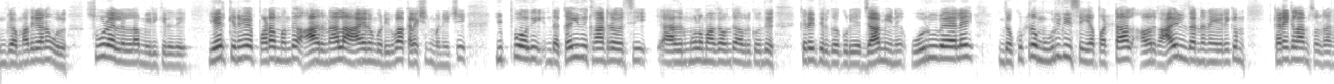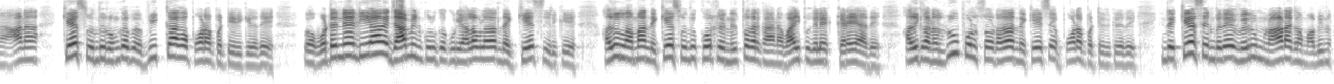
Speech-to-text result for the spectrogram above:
இந்த மாதிரியான ஒரு சூழல் எல்லாம் இருக்கிறது. ஏற்கனவே படம் வந்து ஆறு நாள் ஆயிரம் கோடி ரூபாய் கலெக்ஷன் பண்ணிச்சு. இப்போது இந்த கைது கான்ட்ரவர்சி அதன் மூலமாக வந்து அவருக்கு வந்து கிடைத்திருக்கக்கூடிய ஜாமீன். ஒருவேளை இந்த குற்றம் உறுதி செய்யப்பட்டால் அவருக்கு ஆயுள் தண்டனை வரைக்கும் கிடைக்கலாம்னு சொல்கிறாங்க ஆனால் கேஸ் வந்து ரொம்ப வீக்காக போடப்பட்டிருக்கிறது. உடனடியாக ஜாமீன் கொடுக்கக்கூடிய அளவில் தான் அந்த கேஸ் இருக்குது அதுவும் இல்லாமல் அந்த கேஸ் வந்து கோர்ட்டில் நிற்பதற்கான வாய்ப்புகளே கிடையாது. அதுக்கான லூப் ஹோல்ஸோட தான் அந்த கேஸே போடப்பட்டிருக்கிறது. இந்த கேஸ் என்பதே வெறும் நாடகம் அப்படின்னு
